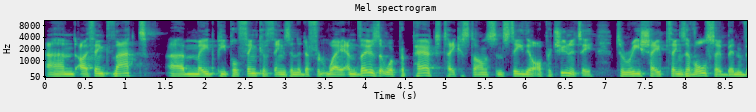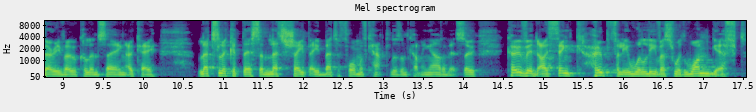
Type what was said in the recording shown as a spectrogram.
And I think that uh, made people think of things in a different way. And those that were prepared to take a stance and see the opportunity to reshape things have also been very vocal in saying, okay, let's look at this and let's shape a better form of capitalism coming out of it. So, COVID, I think, hopefully, will leave us with one gift.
